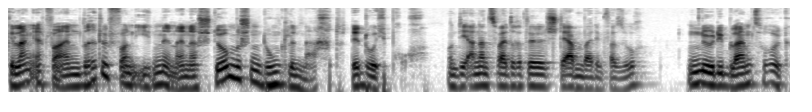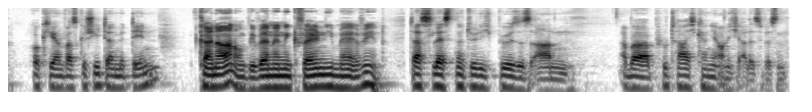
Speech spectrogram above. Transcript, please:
gelang etwa einem Drittel von ihnen in einer stürmischen dunklen Nacht der Durchbruch. Und die anderen zwei Drittel sterben bei dem Versuch? Nö, die bleiben zurück. Okay, und was geschieht dann mit denen? Keine Ahnung, die werden in den Quellen nie mehr erwähnt. Das lässt natürlich Böses ahnen. Aber Plutarch kann ja auch nicht alles wissen.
